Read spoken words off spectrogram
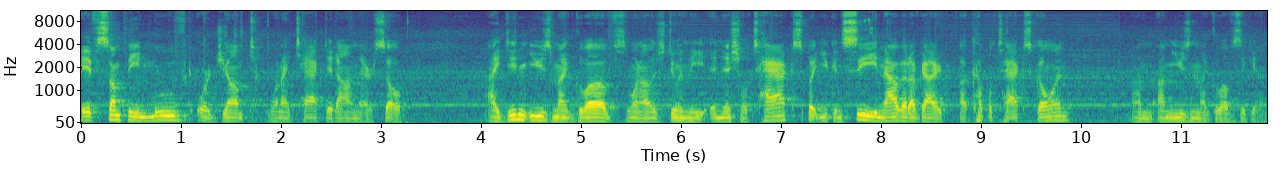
if something moved or jumped when I tacked it on there. So I didn't use my gloves when I was doing the initial tacks, but you can see now that I've got a, a couple tacks going, I'm, I'm using my gloves again.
